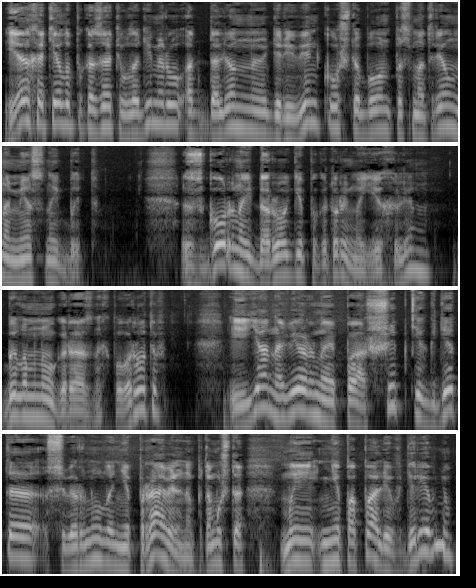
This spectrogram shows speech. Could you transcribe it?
Я хотела показать Владимиру отдаленную деревеньку, чтобы он посмотрел на местный быт. С горной дороги, по которой мы ехали, было много разных поворотов, и я, наверное, по ошибке где-то свернула неправильно, потому что мы не попали в деревню,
